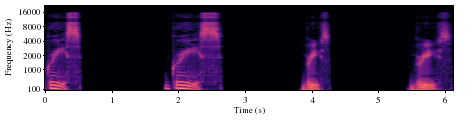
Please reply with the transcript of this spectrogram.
Greece. Greece. Greece. Greece.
